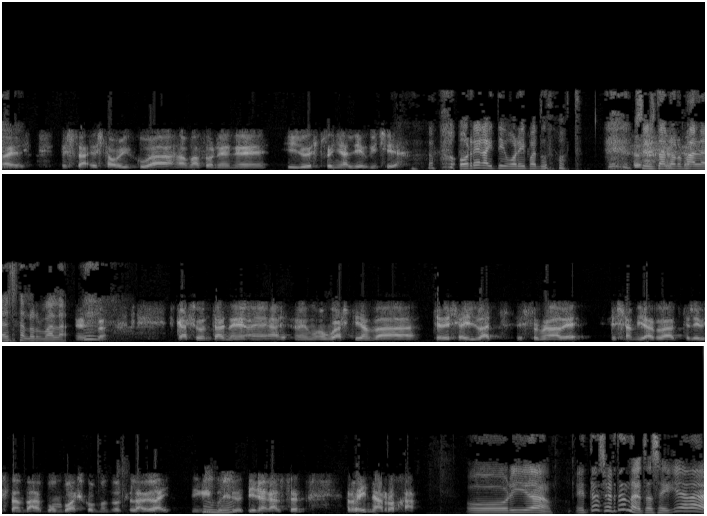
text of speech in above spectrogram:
Bai, ez da, ez da oikua Amazonen eh, hiru estrenaldi eukitxia. Horregaitik gora ipatu dut. ez da normala, ez da normala. Ez da. Kasu honetan, eh, eh, ongo hastian, ba, Teresa hil bat, ez du nabe, esan behar da, telebiztan, ba, bombo asko mondotzela bai, nik ikusi dut iragartzen, Reina Roja. Hori da. Eta zertan da, eta zeigia da,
